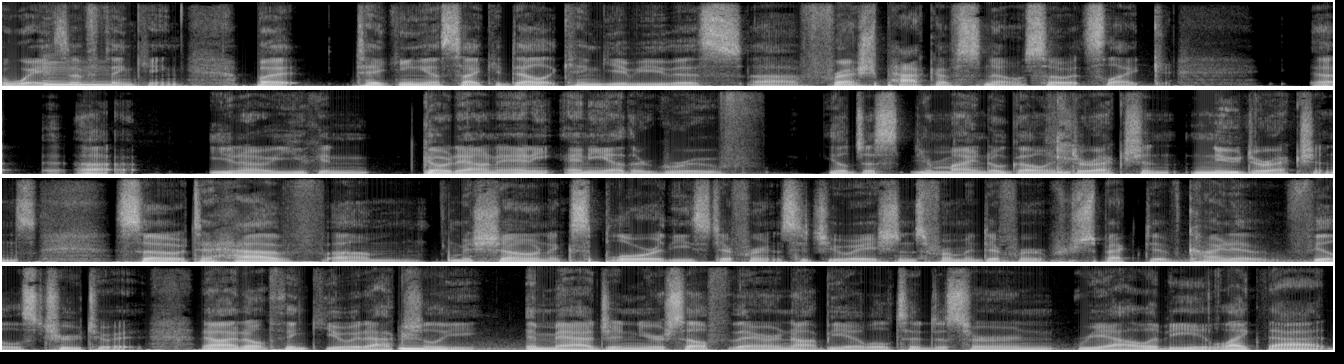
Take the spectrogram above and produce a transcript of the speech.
ways of Mm. thinking. But taking a psychedelic can give you this uh, fresh pack of snow. So it's like, uh, uh, you know, you can go down any any other groove. You'll just your mind will go in direction, new directions. So to have um, Michonne explore these different situations from a different perspective kind of feels true to it. Now, I don't think you would actually imagine yourself there and not be able to discern reality like that.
